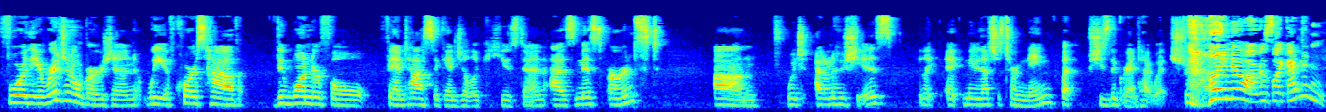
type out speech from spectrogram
for the original version, we of course have the wonderful, fantastic Anjelica Huston as Miss Ernst, um, which I don't know who she is. Like maybe that's just her name, but she's the Grand High Witch. I know. I was like, I didn't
